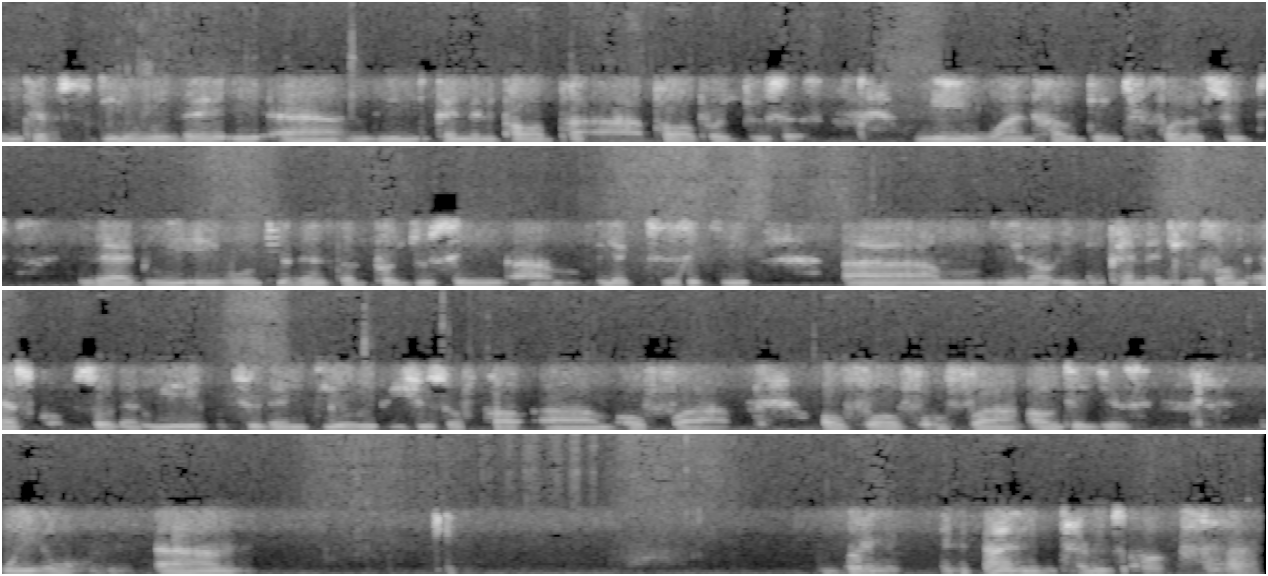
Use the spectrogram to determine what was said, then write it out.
in terms of dealing with the, um, the independent power uh, power producers. We want Gauteng to follow suit that we able to then start producing um, electricity, um, you know, independently from Eskom, so that we're able to then deal with issues of um, of, uh, of of of, uh, outages. We um, in terms of uh,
